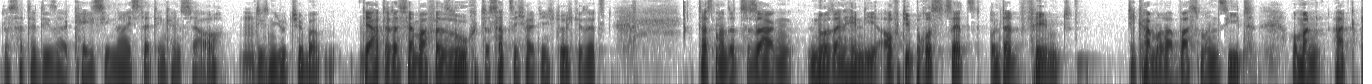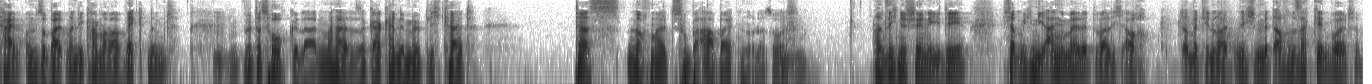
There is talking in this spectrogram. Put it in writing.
das hatte dieser Casey Neistat, den kennst du ja auch, diesen YouTuber. Der hatte das ja mal versucht, das hat sich halt nicht durchgesetzt, dass man sozusagen nur sein Handy auf die Brust setzt und dann filmt die Kamera, was man sieht. Und man hat kein, und sobald man die Kamera wegnimmt, wird das hochgeladen. Man hat also gar keine Möglichkeit, das nochmal zu bearbeiten oder sowas. An sich eine schöne Idee. Ich habe mich nie angemeldet, weil ich auch damit den Leuten nicht mit auf den Sack gehen wollte.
